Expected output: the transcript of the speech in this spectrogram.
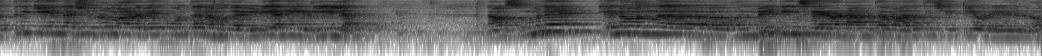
ಪತ್ರಿಕೆಯನ್ನು ಶುರು ಮಾಡಬೇಕು ಅಂತ ನಮಗೆ ಐಡಿಯಾನೇ ಇರಲಿಲ್ಲ. ನಾವು ಸುಮ್ಮನೆ ಏನೋ ಒಂದು ಒಂದು ಮೀಟಿಂಗ್ ಸೇರೋಣ ಅಂತ ಮಾಲತಿ ಶೆಟ್ಟಿ ಅವರು ಹೇಳಿದ್ರು.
